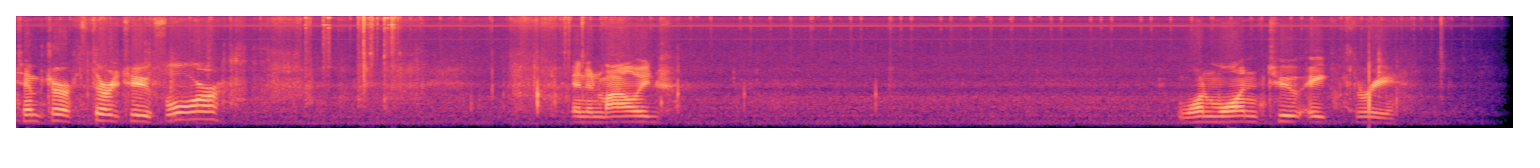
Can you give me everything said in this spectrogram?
Temperature 32.4 and then mileage one one two eight three.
